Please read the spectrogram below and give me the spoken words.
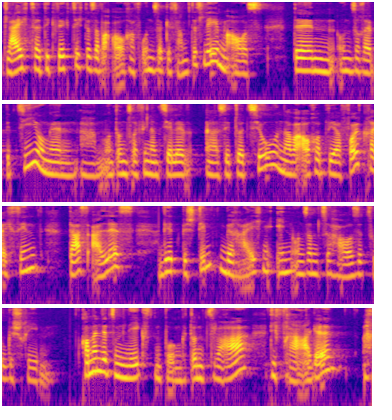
Gleichzeitig wirkt sich das aber auch auf unser gesamtes Leben aus. Denn unsere Beziehungen ähm, und unsere finanzielle äh, Situation, aber auch ob wir erfolgreich sind, das alles wird bestimmten Bereichen in unserem Zuhause zugeschrieben. Kommen wir zum nächsten Punkt und zwar die Frage,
